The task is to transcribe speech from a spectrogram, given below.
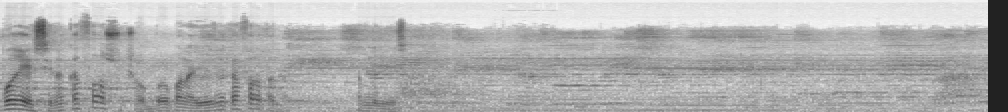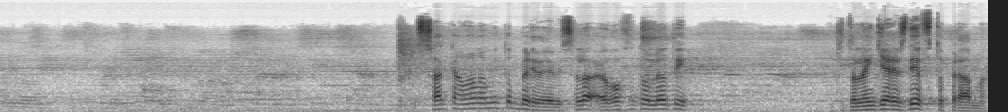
Μπορεί εσύ να καθόσου, ξέρω. Μπορεί ο Παναγιώτης να καθόταν να μιλήσει. Σαν κανόνα μην τον μπερδεύεις. Εγώ αυτό το λέω ότι. και το λένε και οι RSD αυτό το πράγμα.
